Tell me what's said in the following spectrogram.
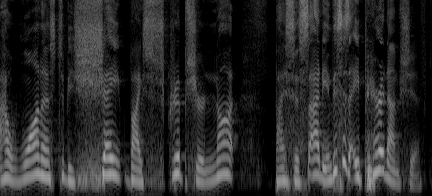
I want us to be shaped by Scripture, not by society. And this is a paradigm shift.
